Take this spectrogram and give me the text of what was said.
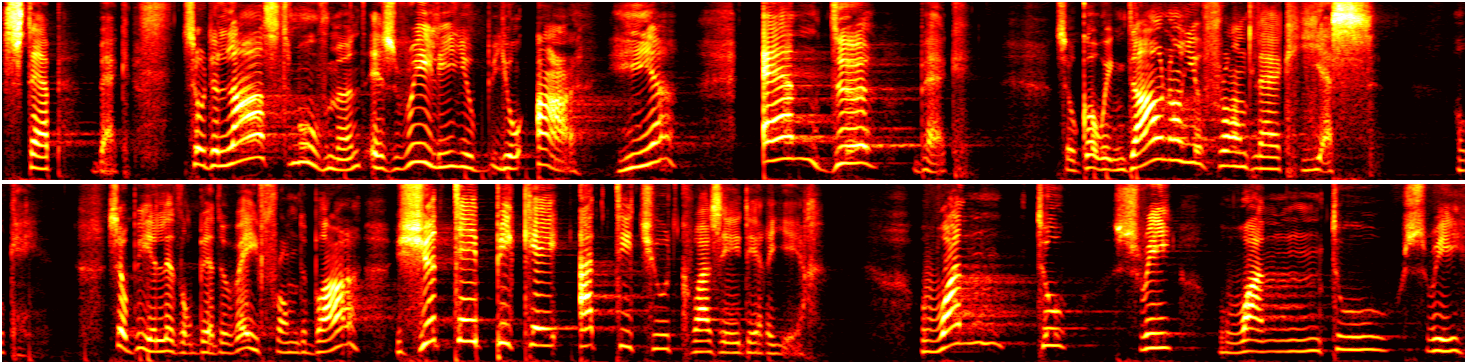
step back. So the last movement is really you, you are here and the back. So going down on your front leg, yes. Okay. So be a little bit away from the bar. Jeté, piqué, attitude croisée derrière. One, two, three. One, two, three.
